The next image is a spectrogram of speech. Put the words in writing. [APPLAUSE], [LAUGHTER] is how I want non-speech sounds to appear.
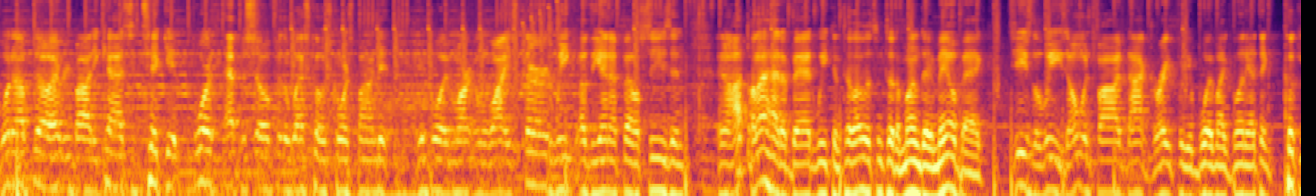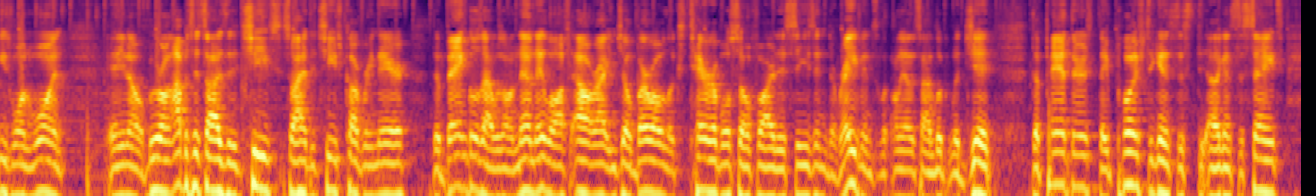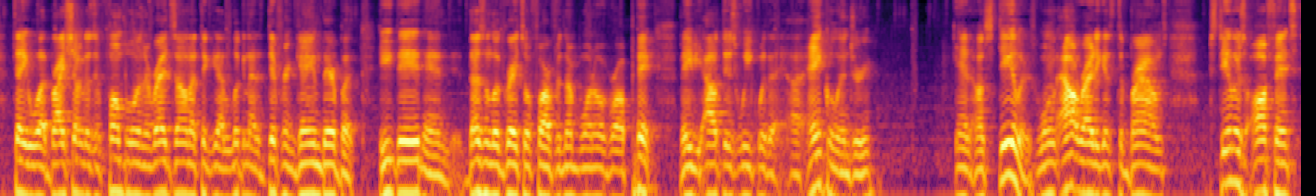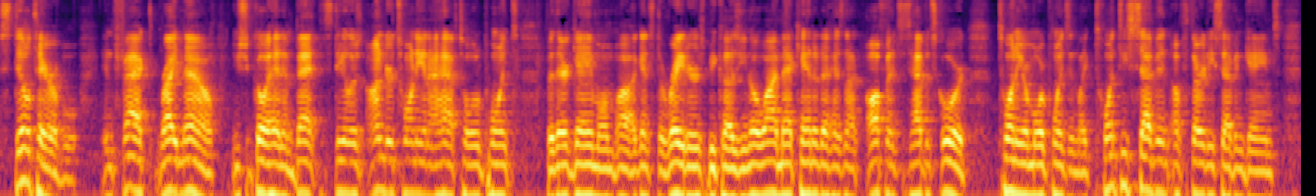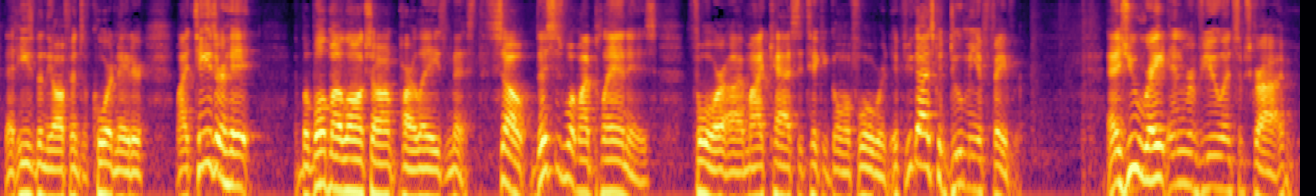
What up, though, everybody? Cash a ticket. Fourth episode for the West Coast Correspondent. Your boy Martin Weiss. Third week of the NFL season. You know, I thought I had a bad week until I listened to the Monday mailbag. Jeez Louise, 0-5, not great for your boy Mike Glenny. I think Cookies won one. And, you know, we were on opposite sides of the Chiefs, so I had the Chiefs covering there. The Bengals, I was on them. They lost outright, and Joe Burrow looks terrible so far this season. The Ravens, on the other side, look legit. The Panthers, they pushed against the uh, against the Saints. Tell you what, Bryce Young doesn't fumble in the red zone. I think you got looking at a different game there, but he did, and doesn't look great so far for number one overall pick. Maybe out this week with an uh, ankle injury. And on Steelers, won outright against the Browns. Steelers offense still terrible. In fact, right now, you should go ahead and bet the Steelers under 20 and a half total points for their game on uh, against the Raiders because you know why Matt Canada has not offenses haven't scored 20 or more points in like 27 of 37 games that he's been the offensive coordinator. My teaser hit, but both my long shot parlays missed. So this is what my plan is for uh, my cash ticket going forward. If you guys could do me a favor, as you rate and review and subscribe,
